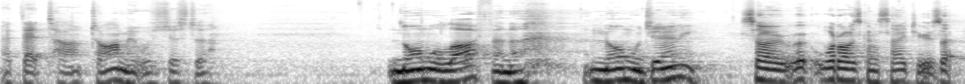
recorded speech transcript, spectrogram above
at that ti time, it was just a normal life and a normal journey. So, uh, what I was going to say to you is that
